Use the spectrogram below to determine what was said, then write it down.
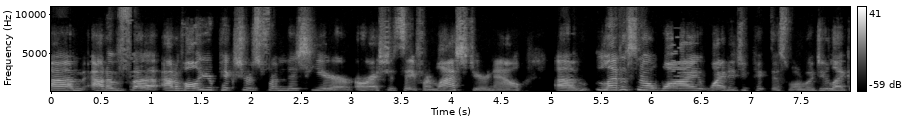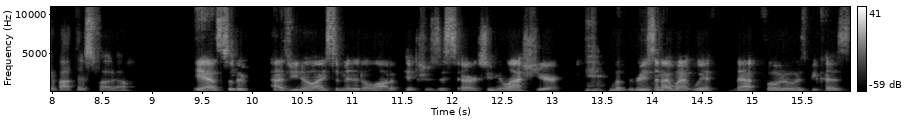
Um, out of, uh, out of all your pictures from this year, or I should say from last year now, um, let us know why, why did you pick this one? What do you like about this photo? Yeah, so the, as you know, I submitted a lot of pictures this, or excuse me, last year. But the reason I went with that photo is because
